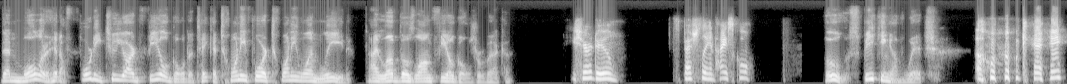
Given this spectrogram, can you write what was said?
Then Moeller hit a 42 yard field goal to take a 24 21 lead. I love those long field goals, Rebecca. You sure do, especially in high school. Oh, speaking of which, Oh, okay.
